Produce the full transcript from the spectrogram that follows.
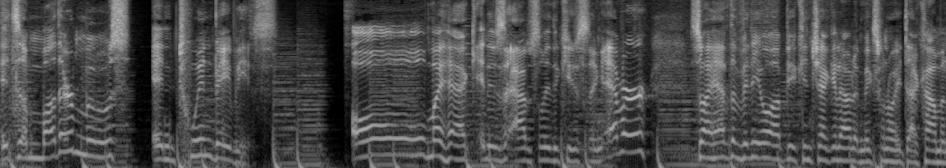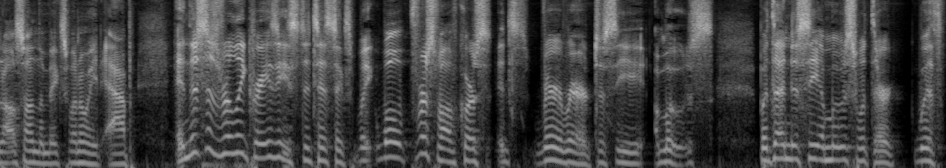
It's a mother moose and twin babies. Oh my heck, it is absolutely the cutest thing ever. So I have the video up. You can check it out at mix108.com and also on the Mix 108 app. And this is really crazy statistics. Well, first of all, of course, it's very rare to see a moose, but then to see a moose with their with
